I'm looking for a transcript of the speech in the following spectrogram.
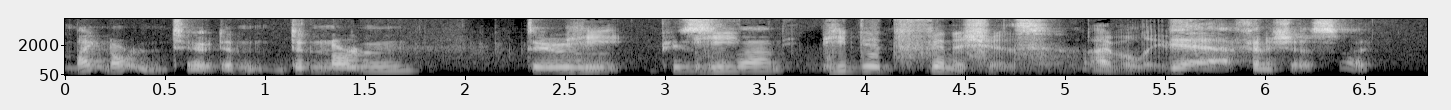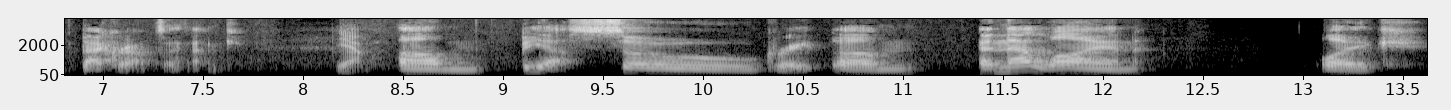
Mike Norton too. Didn't didn't Norton do he, pieces he, of that? he did finishes, I believe. Yeah, finishes, uh, backgrounds, I think. Yeah. Um, but yeah, so great. Um, and that line, like,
